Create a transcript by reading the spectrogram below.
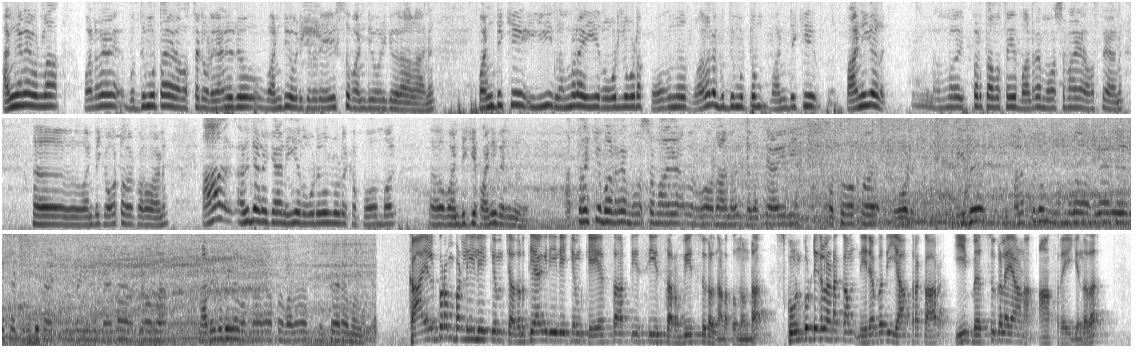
അങ്ങനെയുള്ള വളരെ ബുദ്ധിമുട്ടായ ഒരവസ്ഥയിലൂടെ ഞാനൊരു വണ്ടി ഓടിക്കുന്ന ഒരു ഏസ് വണ്ടി ഓടിക്കുന്ന ഒരാളാണ്. വണ്ടിക്ക് ഈ നമ്മുടെ ഈ റോഡിലൂടെ പോകുന്നത് വളരെ ബുദ്ധിമുട്ടും വണ്ടിക്ക് പണികൾ നമ്മൾ ഇപ്പോഴത്തെ അവസ്ഥയിൽ വളരെ മോശമായ അവസ്ഥയാണ്. വണ്ടിക്ക് ഓട്ടോ കുറവാണ്. ആ അതിന്റെ ഇടയ്ക്കാണ് ഈ റോഡുകളിലൂടെയൊക്കെ പോകുമ്പോൾ വണ്ടിക്ക് പണി വരുന്നത്. അത്രയ്ക്ക് വളരെ മോശമായ ഒരു റോഡാണ് ചെറുത്തായിരി കൊട്ടുവപ്പ് റോഡ്. ഇത് പലപ്പോഴും നമ്മൾ അധികാരികളൊക്കെ ചൂണ്ടിക്കാട്ടിട്ടുണ്ടെങ്കിലും വേണ്ട തരത്തിലുള്ള നടപടികൾ ഉണ്ടാകാത്ത വളരെ ദുഃഖകരമാണ്. കായൽപ്പുറം പള്ളിയിലേക്കും ചതുർത്ഥ്യാഗിരിയിലേക്കും K S R T C സർവീസുകൾ നടത്തുന്നുണ്ട്. സ്കൂൾ കുട്ടികളടക്കം നിരവധി യാത്രക്കാർ ഈ ബസ്സുകളെയാണ് ആശ്രയിക്കുന്നത്.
